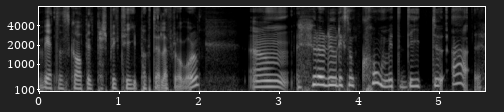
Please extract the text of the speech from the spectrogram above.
vetenskapligt perspektiv på aktuella frågor. Um, hur har du liksom kommit dit du är?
